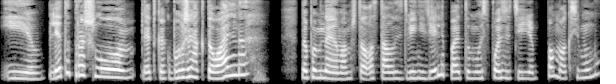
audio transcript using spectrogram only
И лето прошло, это как бы уже актуально. Напоминаю вам, что осталось две недели, поэтому используйте ее по максимуму.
